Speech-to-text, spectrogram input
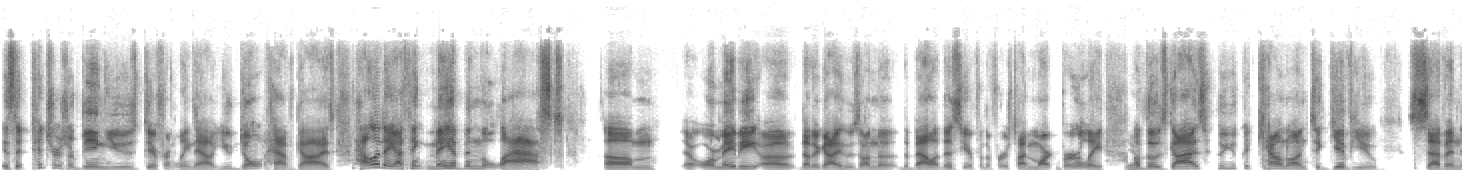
is that pitchers are being used differently now. You don't have guys. Halladay, I think, may have been the last. Um, or maybe uh, another guy who's on the, the ballot this year for the first time, Mark Buehrle, yep. of those guys who you could count on to give you seven,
